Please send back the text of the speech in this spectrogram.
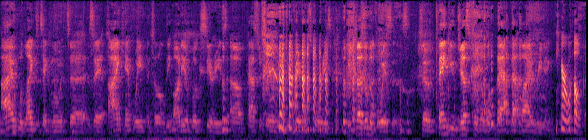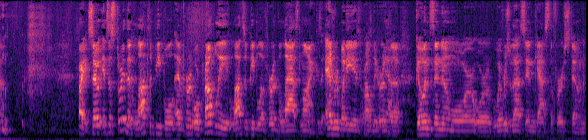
I would like to take a moment to say I can't wait until the audiobook series of Pastor Sarah reads your favorite stories because of the voices. So thank you just for the, that that live reading. You're welcome. All right, so it's a story that lots of people have heard, or probably lots of people have heard the last line because everybody has probably heard Yeah. the "Go and sin no more" or "Whoever's without sin cast the first stone."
